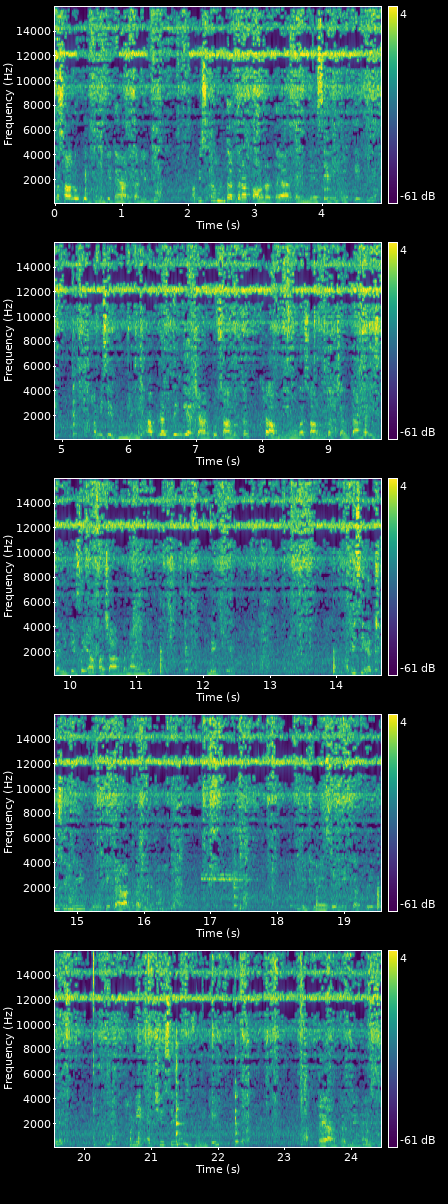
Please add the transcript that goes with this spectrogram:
मसालों को भून के तैयार कर लेंगे। अब इसका हम दरदरा पाउडर तैयार करेंगे, ऐसे ही करते हुए हम इसे भून लेंगे। अब रख देंगे अचार को सालों तक। खराब नहीं होगा, सालों तक चलता है। इस तरीके से आप अचार बनाएँगे। देखिए, अब इसे अच्छे से हमें भून के तैयार कर लेना है। देखिए ऐसे ही करते हुए हमें अच्छे से भून के तैयार कर लेना इसे।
